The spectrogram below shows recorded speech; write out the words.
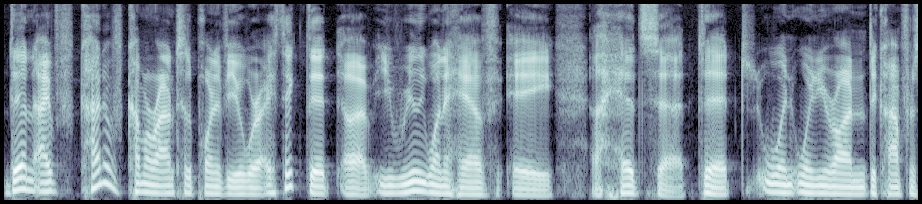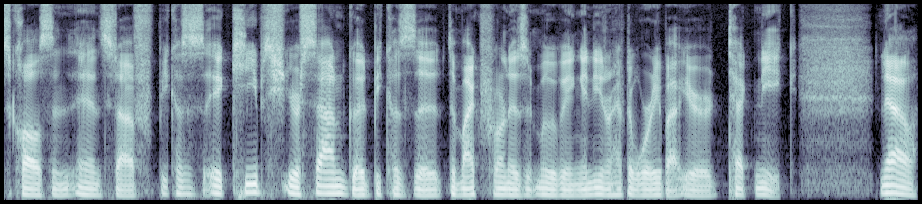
then I've kind of come around to the point of view where I think that uh, you really want to have a a headset that when when you're on the conference calls and, and stuff because it keeps your sound good because the the microphone isn't moving and you don't have to worry about your technique. Now,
